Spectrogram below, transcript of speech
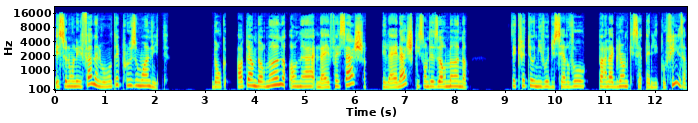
Et selon les femmes, elles vont monter plus ou moins vite. Donc, en termes d'hormones, on a la FSH et la LH, qui sont des hormones sécrétées au niveau du cerveau par la glande qui s'appelle l'hypophyse.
